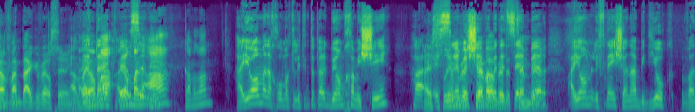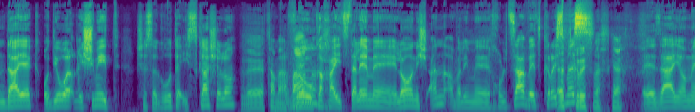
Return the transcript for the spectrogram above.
הוונדייק ורסרי. היום. מלאה, כמה זמן? היום אנחנו מקליטים את הפרק ביום חמישי, ה-27 ה-27 בדצמבר. בדצמבר. היום לפני שנה בדיוק, ואן דייק הודיעו רשמית שסגרו את העסקה שלו, ויצא מהוון. והוא ככה הצטלם, אה, לא נשען, אבל עם אה, חולצה ועץ כריסמס. כריסמס, כן. אה, זה היה יום, אה,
